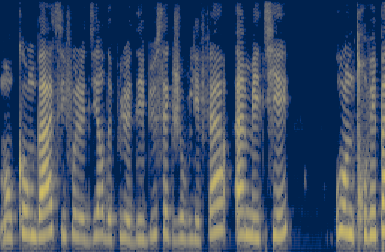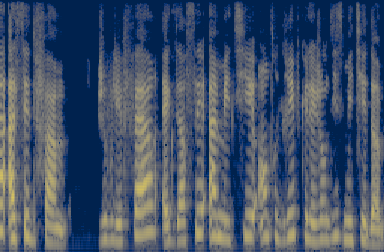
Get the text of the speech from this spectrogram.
mon combat, s'il faut le dire depuis le début, c'est que je voulais faire un métier où on ne trouvait pas assez de femmes je voulais faire, exercer un métier entre griffes que les gens disent métier d'homme.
